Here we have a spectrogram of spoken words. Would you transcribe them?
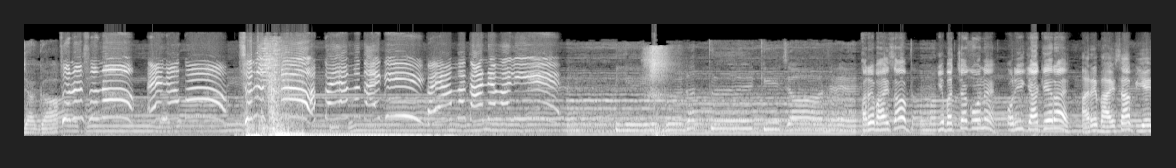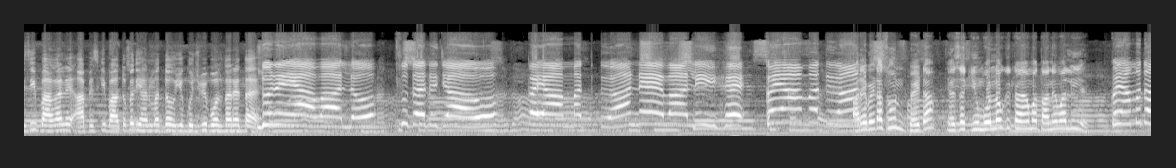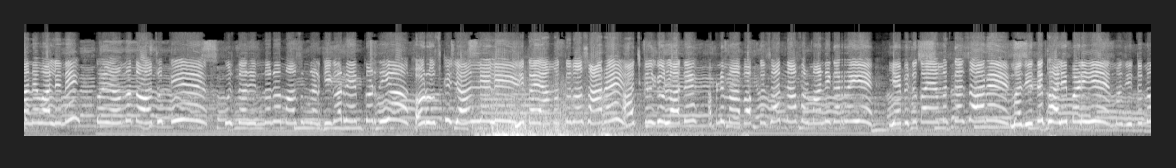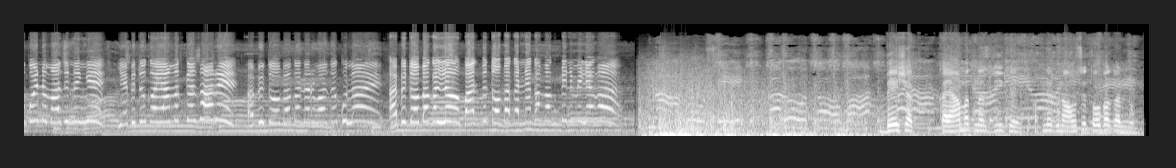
जगा। सुनो सुनो ए लोगो सुनो सुनो अब कयामत आएगी कयामत आने वाली है। ये इबरत की जा है। अरे भाई साहब ये बच्चा कौन है और ये क्या कह रहा है? अरे भाई साहब ये ऐसी पागल है आप इसकी बातों पे ध्यान मत दो ये कुछ भी बोलता रहता है। दुनिया वालों सुधर जाओ कयामत आने वाली है कयामत आने अरे बेटा सुन बेटा ऐसा क्यों बोल रहा हो कि कयामत आने वाली है? कयामत आने वाली नहीं कयामत आ चुकी है। कुछ दरिंदों ने मासूम लड़की का रेप कर दिया और उसकी जान ले ली। ये कयामत का तो सार है। आजकल की औलादें अपने माँ बाप के साथ नाफरमानी कर रही है। ये भी तो कयामत का सार है। मस्जिदें खाली पड़ी है। मस्जिदों में कोई नमाज़ नहीं है। ये भी तो कयामत का सार है। अभी तोबा का दरवाज़ा खुला है। अभी तोबा कर लो। बाद में तोबा करने का वक्त भी नहीं मिलेगा। बेशक कयामत नज़दीक है। अपने गुनाहों से तोबा कर लो।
